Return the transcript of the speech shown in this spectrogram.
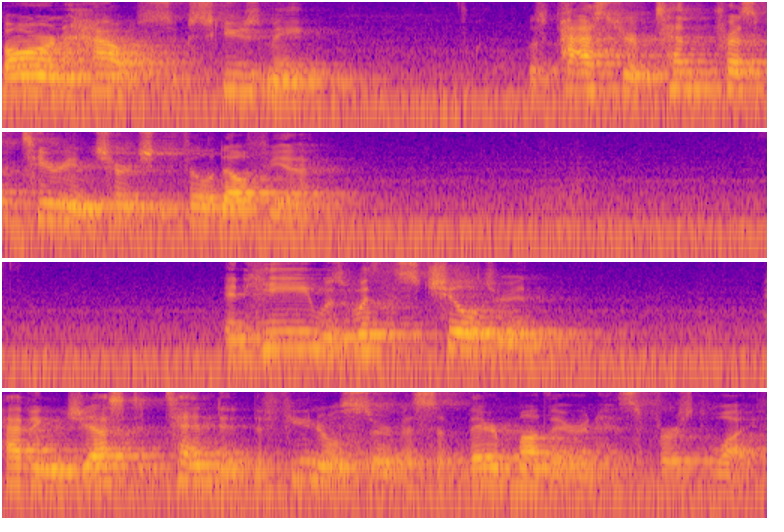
Barnhouse, excuse me, was pastor of 10th Presbyterian Church in Philadelphia. And he was with his children, having just attended the funeral service of their mother and his first wife.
